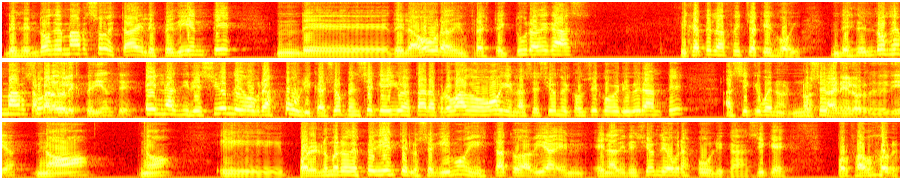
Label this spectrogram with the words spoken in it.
desde el 2 de marzo está el expediente de, la obra de infraestructura de gas. Fíjate la fecha que es hoy. Desde el 2 de marzo... ¿Está parado el expediente? En la Dirección de Obras Públicas. Yo pensé que iba a estar aprobado hoy en la sesión del Consejo Deliberante, así que bueno, no, sé... ¿Está en el orden del día? No, no. Y por el número de expedientes lo seguimos y está todavía en, en la Dirección de Obras Públicas. Así que por favor,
